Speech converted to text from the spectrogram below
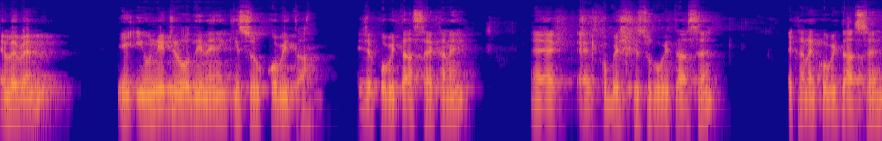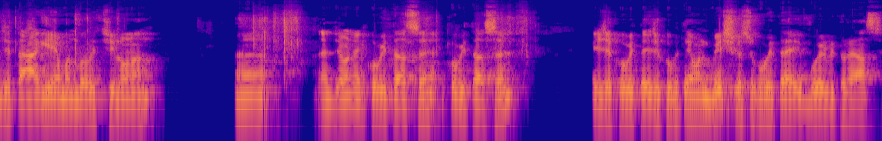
ইলেভেন এই ইউনিটের অধীনে কিছু কবিতা। এই যে কবিতা আছে এখানে। বেশ কিছু কবিতা আছে। এখানে কবিতা আছে যেটা আগে এমন ভাবে ছিল না। যেমন এই কবিতা আছে কবিতা আছে। এই যে কবিতা, এই যে কবিতা, এমন বেশ কিছু কবিতা এই বইয়ের ভিতরে আছে।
